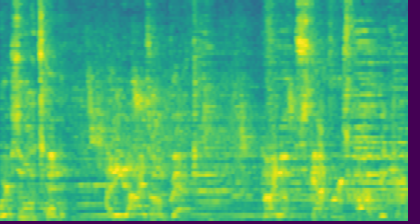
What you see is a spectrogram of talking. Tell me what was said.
Where's the lieutenant? I need eyes on Beck. Line up, scan for his pod beacon.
